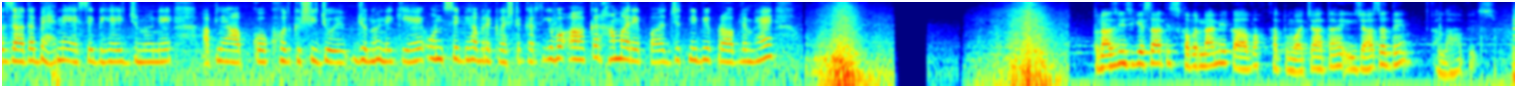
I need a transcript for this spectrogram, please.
زیادہ بہنیں ایسے بھی ہیں جنہوں نے اپنے آپ کو خودکشی جو، جنہوں نے کی ہے، ان سے بھی ہم ریکویسٹ کرتے ہیں کہ وہ آ کر ہمارے پاس جتنی بھی پرابلم ہے تو ناظرین کے ساتھ اس خبر نامے کا وقت ختم ہوا، چاہتا ہے اجازت دیں۔ اللہ حافظ۔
